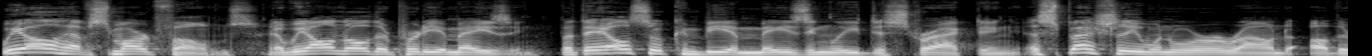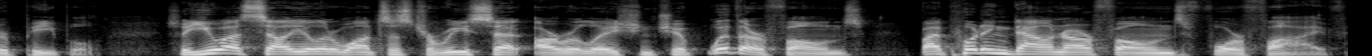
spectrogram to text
We all have smartphones, and we all know they're pretty amazing, but they also can be amazingly distracting, especially when we're around other people. So, US Cellular wants us to reset our relationship with our phones by putting down our phones for five.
